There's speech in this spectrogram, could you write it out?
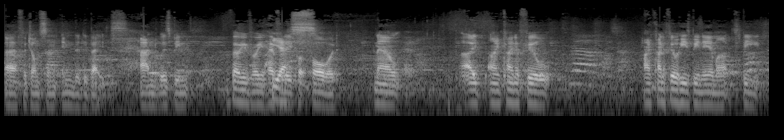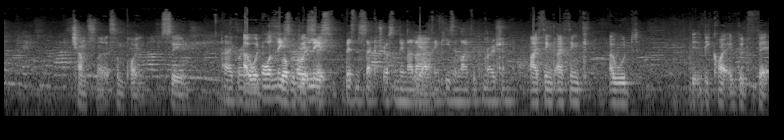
uh, for Johnson in the debates and was being very, very heavily Yes. put forward. Now, I, I kind of feel, I kind of feel he's been earmarked to be chancellor at some point soon. I agree. I would or at least, or at least business secretary or something like that. Yeah. I think he's in line for promotion. I think, I think I would. It'd be quite a good fit,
